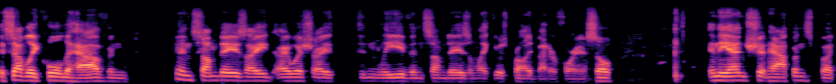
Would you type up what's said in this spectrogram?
it's definitely cool to have. And and some days I I wish I didn't leave and some days I'm like it was probably better for you. So in the end shit happens, but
